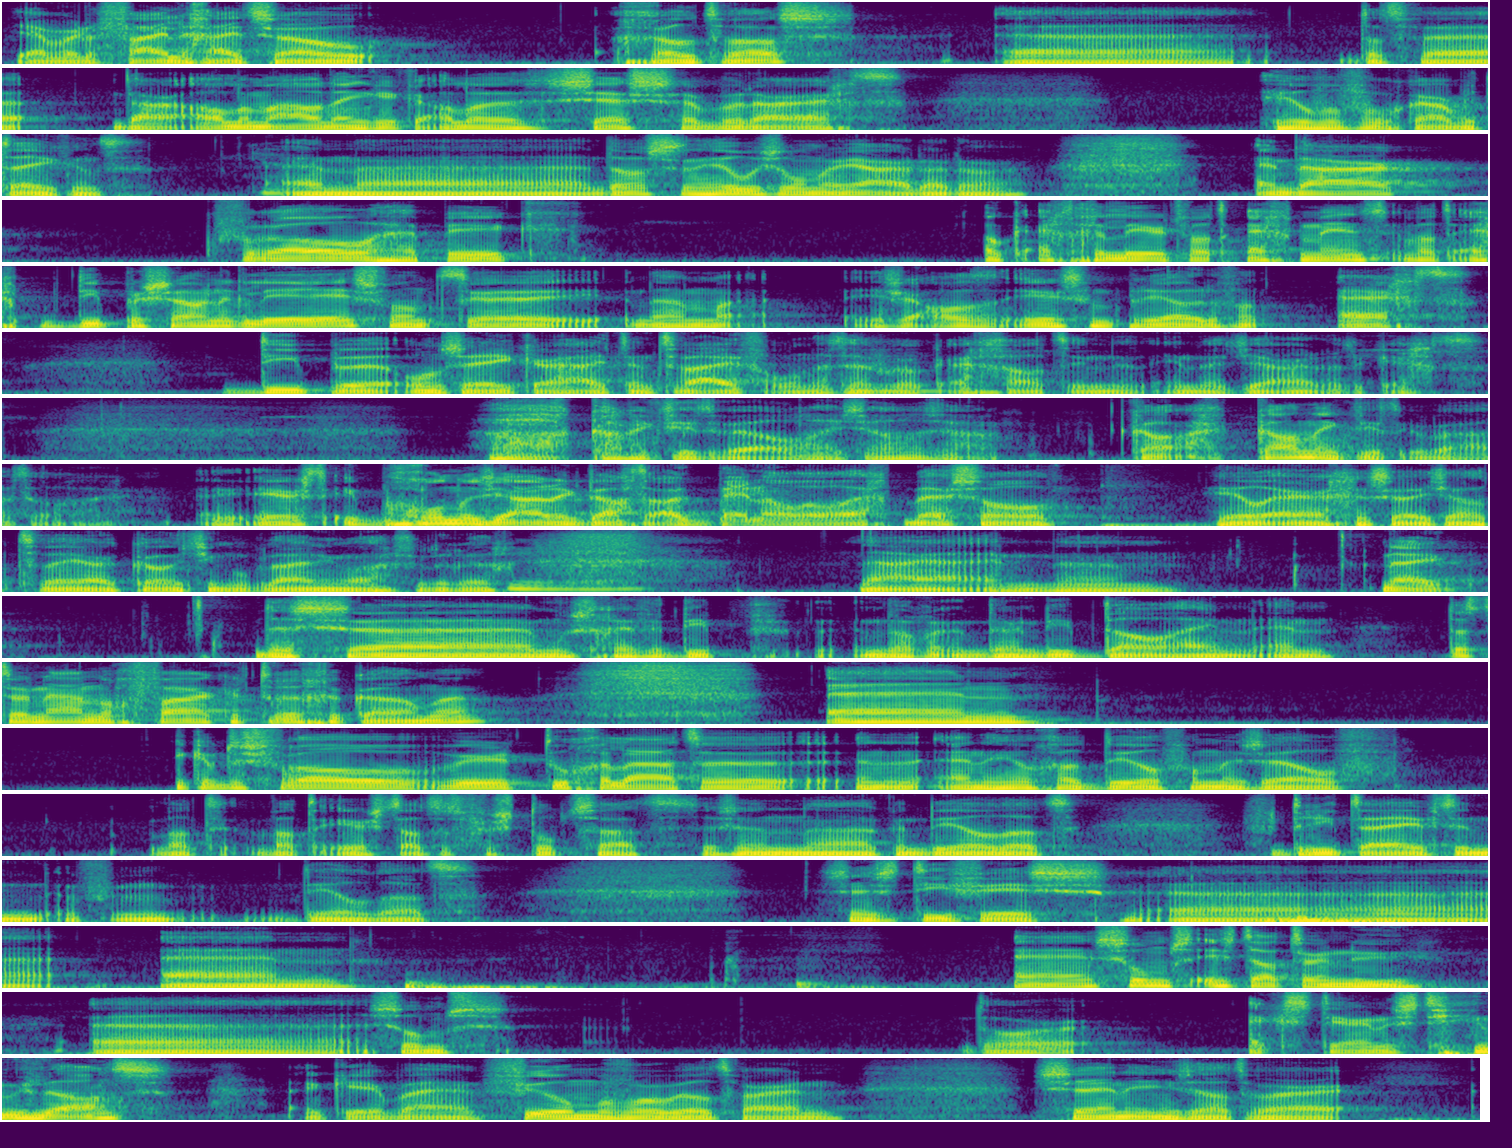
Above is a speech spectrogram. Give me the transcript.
ja, waar de veiligheid zo groot was, dat we daar allemaal, denk ik, alle zes hebben we daar echt heel veel voor elkaar betekend. Ja. En eh, dat was een heel bijzonder jaar daardoor. En daar vooral heb ik ook echt geleerd wat echt mens, wat echt diep persoonlijk leren is. Want eh, dan is er altijd eerst een periode van echt diepe onzekerheid en twijfel. En dat heb ik ook echt gehad in, in dat jaar. Dat ik echt. ah, kan ik dit wel? Weet je wel? Zo, kan, kan ik dit überhaupt wel? Eerst, ik begon het jaar dat ik dacht, oh, ik ben al wel echt best wel heel ergens, weet je wel. Twee jaar coachingopleiding achter de rug. Nou ja, en ehm, nee. Dus eh, ik moest nog even diep, nog door een diep dal heen. En dat is daarna nog vaker teruggekomen. En ik heb dus vooral weer toegelaten een, een heel groot deel van mezelf... wat, wat eerst altijd verstopt zat. Dus een, eh, ook een deel dat verdriet heeft, een, een deel dat sensitief is. eh, en, en soms is dat er nu. Eh, soms door externe stimulans. Een keer bij een film bijvoorbeeld, waar een scène in zat waar,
